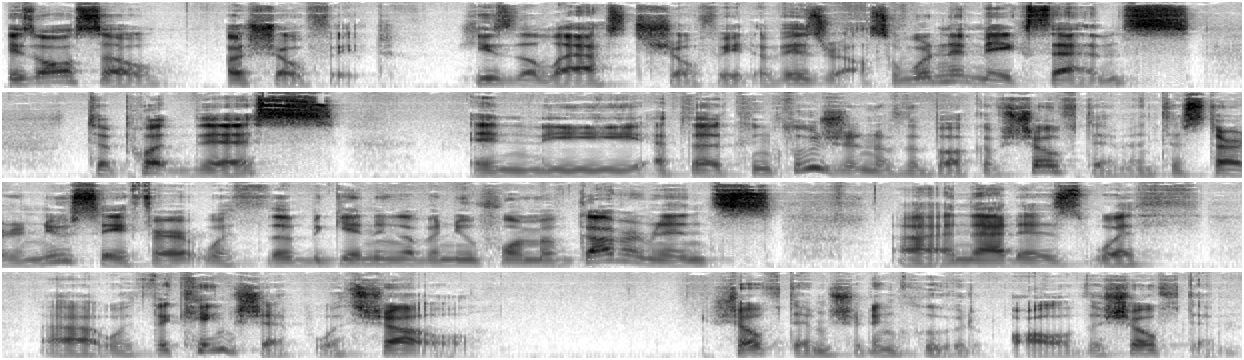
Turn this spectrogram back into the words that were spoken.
is also a shofet. He's the last shofet of Israel. So wouldn't it make sense to put this in the at the conclusion of the book of Shoftim and to start a new sefer with the beginning of a new form of governance, uh, and that is with uh, with the kingship with Shaul. Shoftim should include all of the Shoftim.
